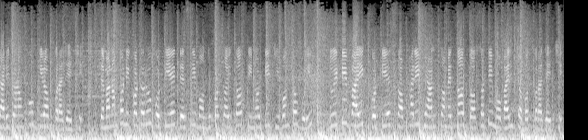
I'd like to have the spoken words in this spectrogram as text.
ଚାରିଜଣଙ୍କୁ ଗିରଫ କରାଯାଇଛି ସେମାନଙ୍କ ନିକଟରୁ ଗୋଟିଏ ଦେଶୀ ବନ୍ଧୁକ ସହିତ ତିନୋଟି ଜୀବନ୍ତ ଗୁଳି ଦୁଇଟି ବାଇକ୍ ଗୋଟିଏ ସଫାରି ଭ୍ୟାନ୍ ସମେତ ଦଶଟି ମୋବାଇଲ୍ ଜବତ କରାଯାଇଛି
